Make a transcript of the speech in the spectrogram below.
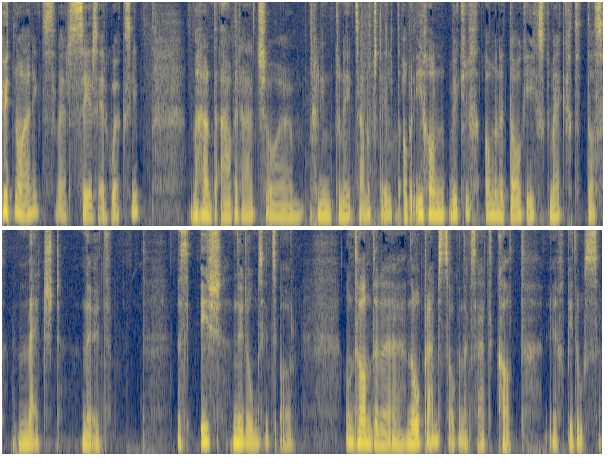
heute noch einig, das wäre sehr, sehr gut gewesen. Wir haben auch bereits schon eine kleine Tournee zusammengestellt, aber ich habe wirklich an einem Tag X gemerkt, das matcht nicht. Es ist nicht umsetzbar. Und habe dann eine Notbremse gezogen und gesagt, Cut, ich bin draußen.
